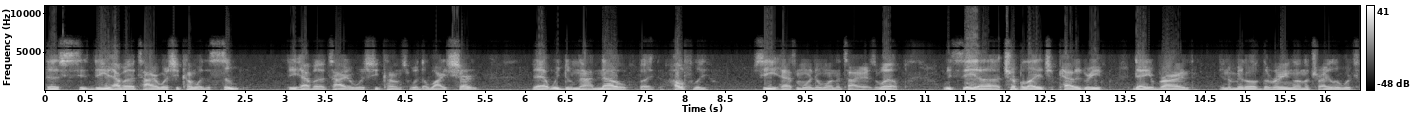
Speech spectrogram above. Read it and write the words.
does she, do you have an attire where she come with a suit? Do you have an attire where she comes with a white shirt? That we do not know, but hopefully she has more than one attire as well. We see uh, Triple H, Pedigree, Daniel Bryan in the middle of the ring on the trailer, which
